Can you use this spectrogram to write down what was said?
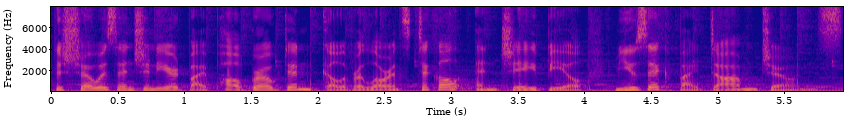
The show is engineered by Paul Brogdon, Gulliver Lawrence Tickle, and Jay Beal. Music by Dom Jones.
